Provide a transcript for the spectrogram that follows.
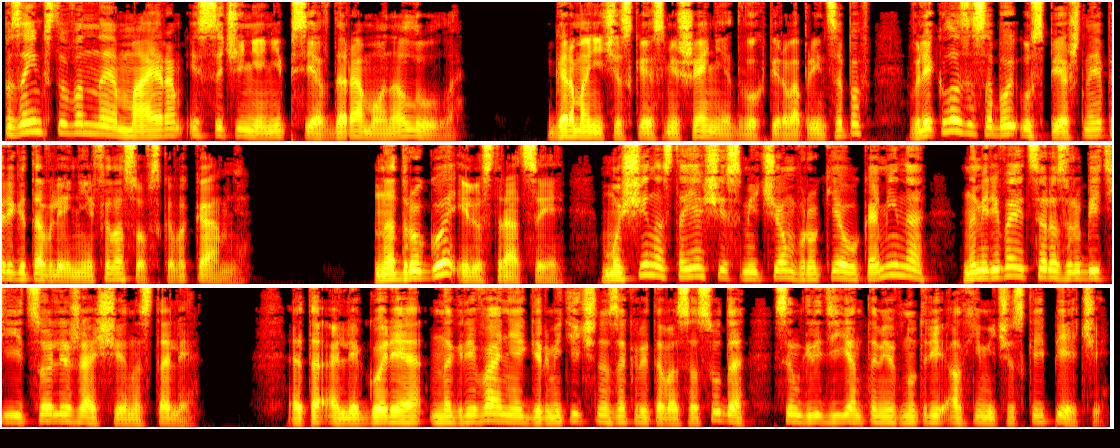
позаимствованная Майером из сочинений псевдо Рамона Лула. Гармоническое смешение двух первопринципов влекло за собой успешное приготовление философского камня. На другой иллюстрации мужчина, стоящий с мечом в руке у камина, намеревается разрубить яйцо, лежащее на столе. Это аллегория нагревания герметично закрытого сосуда с ингредиентами внутри алхимической печи.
